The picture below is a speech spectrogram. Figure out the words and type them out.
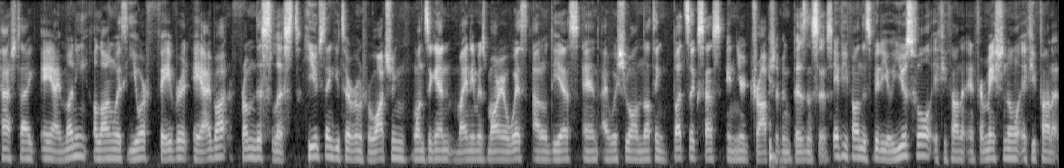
hashtag AI money, along with your favorite AI bot from this list. Huge thank you to everyone for watching. Once again, my name is Mario with AutoDS, and I wish you all nothing but success in your dropshipping businesses. If you found this video useful, if you found it informational, if you found it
